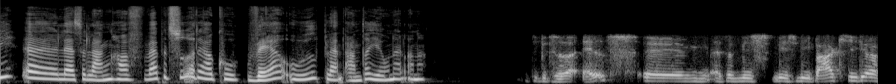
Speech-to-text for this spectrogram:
de, øh, Lasse Langhoff? Hvad betyder det at kunne være ude blandt andre jævnaldrende? De betyder alt. Øh, altså hvis, hvis vi bare kigger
